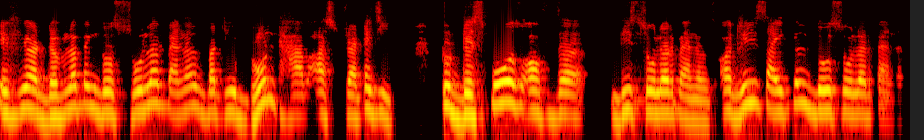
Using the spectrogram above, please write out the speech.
If you are developing those solar panels, but you don't have a strategy to dispose of the these solar panels or recycle those solar panels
